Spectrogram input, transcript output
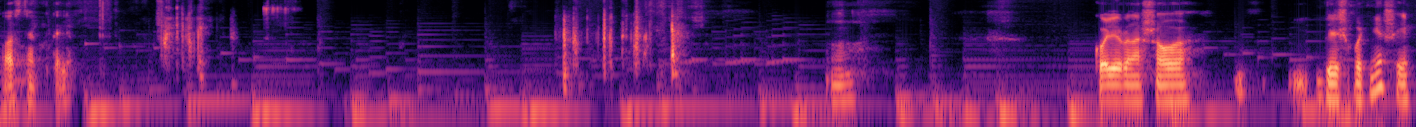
власне коктейль. М. Колір у нашого більш мутніший.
